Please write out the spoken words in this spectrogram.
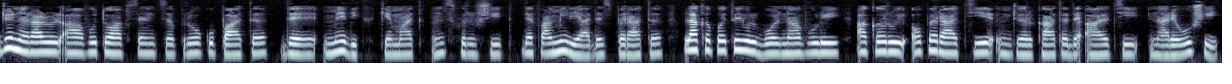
generalul a avut o absență preocupată de medic chemat în sfârșit, de familia desperată, la căpătâiul bolnavului, a cărui operație încercată de alții n-a reușit.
